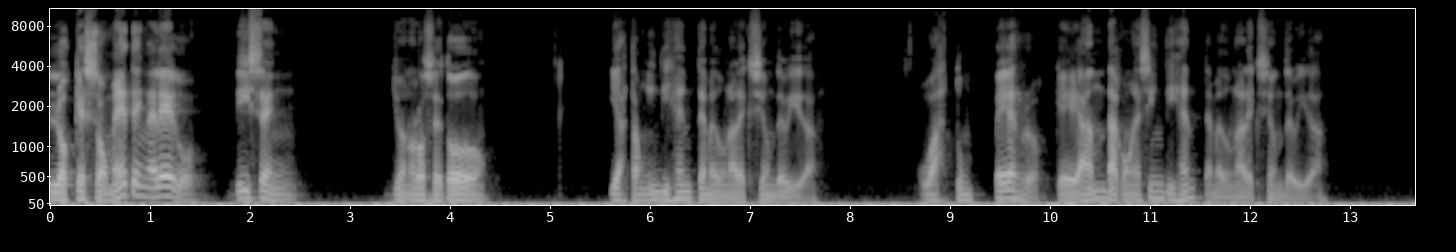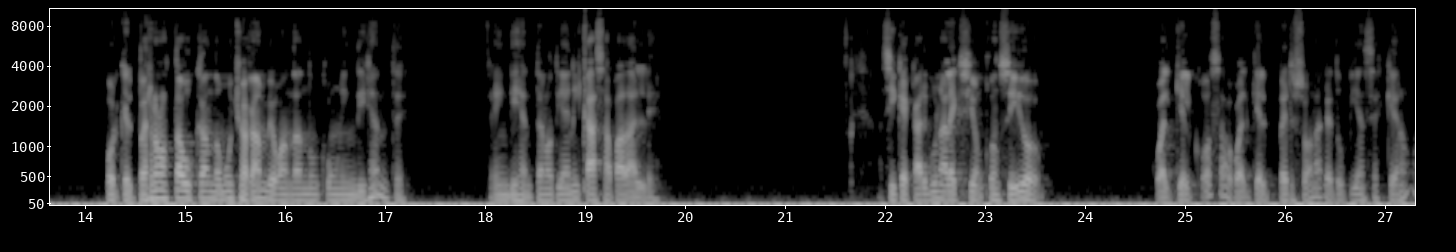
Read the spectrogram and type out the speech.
Los que someten al ego dicen, yo no lo sé todo. Y hasta un indigente me da una lección de vida. O hasta un perro que anda con ese indigente me da una lección de vida. Porque el perro no está buscando mucho a cambio cuando anda con un indigente. El indigente no tiene ni casa para darle. Así que carga una lección consigo cualquier cosa o cualquier persona que tú pienses que no.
